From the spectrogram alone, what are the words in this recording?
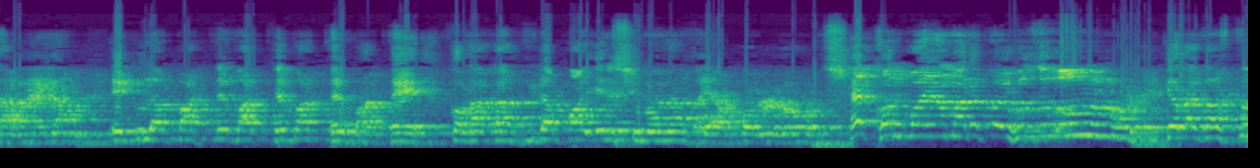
লাগাইলাম। এগুলা বাড়তে বাড়তে বাড়তে বাড়তে কলা গাছ দুটা পায়ের সীমানা দেয়া পড়ল। এখন ভাই আমার কই হুজুর, কেলা গাছ তো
